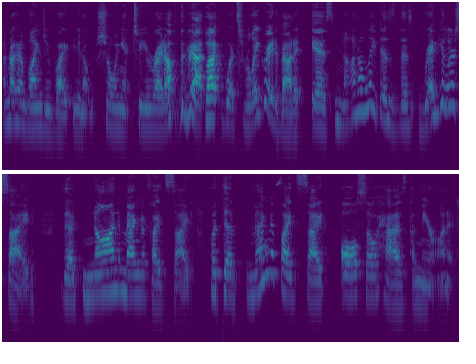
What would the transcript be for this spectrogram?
I'm not going to blind you by, you know, showing it to you right off the bat. But what's really great about it is not only does the regular side, the non-magnified side, but the magnified side also has a mirror on it.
